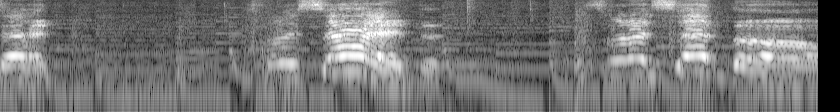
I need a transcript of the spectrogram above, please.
Said. That's what I said. That's what I said, though.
